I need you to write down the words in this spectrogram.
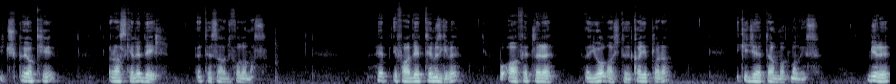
hiç şüphe yok ki rastgele değil ve tesadüf olamaz. Hep ifade ettiğimiz gibi bu afetlere ve yol açtığı kayıplara iki cihetten bakmalıyız. Biri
